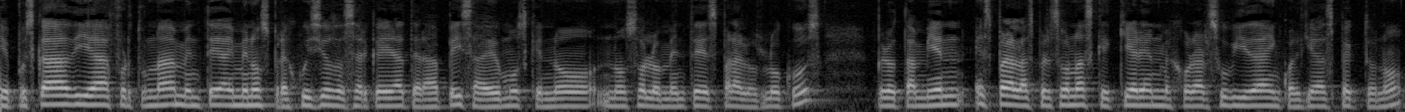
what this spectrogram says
que pues cada día afortunadamente hay menos prejuicios acerca de ir a terapia y sabemos que no, no solamente es para los locos, pero también es para las personas que quieren mejorar su vida en cualquier aspecto, ¿no?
